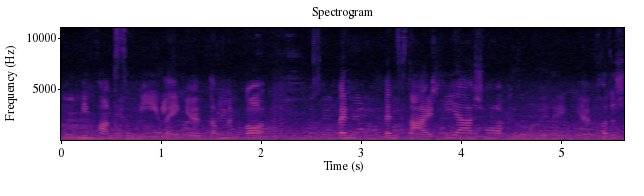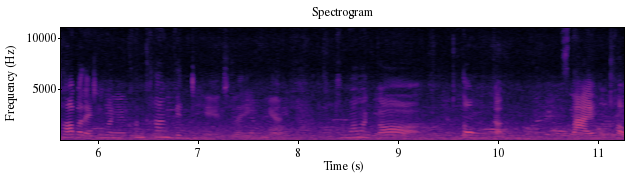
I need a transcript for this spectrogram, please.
อืมมีความสวีทอะไรอย่างเงี้ยแล้วมันก็เป็นเป็นสไตล์ที่ย่าชอบเลยอะไรอย่างเงี้ยเขาจะชอบอะไรที่มันค่อนข้างวินเทจอะไรอย่างเงี้ยคิดว่ามันก็ตรงกับสไตล์ของเขา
